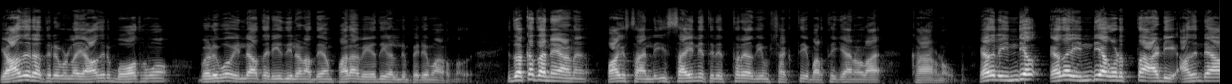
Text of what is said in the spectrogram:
യാതൊരു തരത്തിലുമുള്ള യാതൊരു ബോധമോ വെളിവോ ഇല്ലാത്ത രീതിയിലാണ് അദ്ദേഹം പല വേദികളിലും പെരുമാറുന്നത്. ഇതൊക്കെ തന്നെയാണ് പാകിസ്ഥാനിൽ ഈ സൈന്യത്തിന് ഇത്രയധികം ശക്തി വർദ്ധിക്കാനുള്ള കാരണവും. ഏതായാലും ഇന്ത്യ ഏതായാലും ഇന്ത്യ കൊടുത്ത അടി അതിന്റെ ആ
